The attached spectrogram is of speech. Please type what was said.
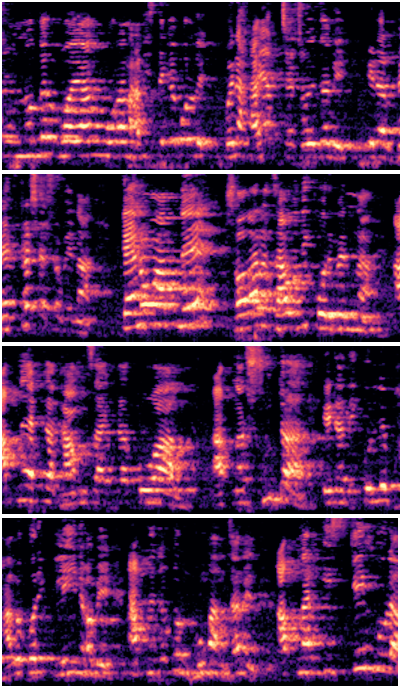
সুন্নতের বয়ান কোরআন হাদিস থেকে বললে, ওইটা হায়াত শেষ হয়ে যাবে, এটার ব্যাখ্যা শেষ হবে না। কেন আপনি সবার জাউদি করবেন না? আপনি একটা গামছা, একটা তোয়াল, আপনার সুতা এটা দিয়ে করলে ভালো করে ক্লিন হবে। আপনি যখন ঘুমান, জানেন, আপনার স্কিনগুলা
